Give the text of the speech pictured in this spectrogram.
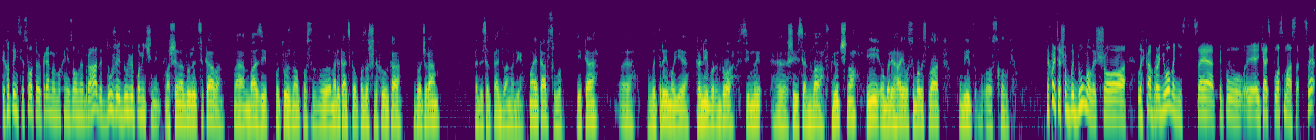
піхотинці сотої окремої механізованої бригади, дуже і дуже помічним. Машина дуже цікава на базі потужного американського позашляховика Dodge Ram 5520. Має капсулу, яка е, витримує калібр до 7,62 включно і оберігає особовий склад від осколків. Не хочеться, щоб ви думали, що легка броньованість це, типу, якась пластмаса. Це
